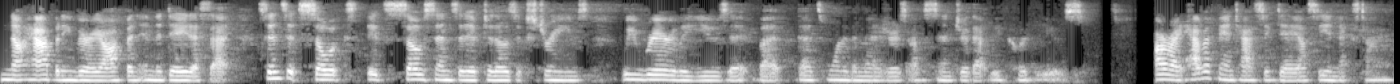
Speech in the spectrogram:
not happening very often in the data set. Since it's so it's so sensitive to those extremes we rarely use it but that's one of the measures of center that we could use all right have a fantastic day. I'll see you next time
